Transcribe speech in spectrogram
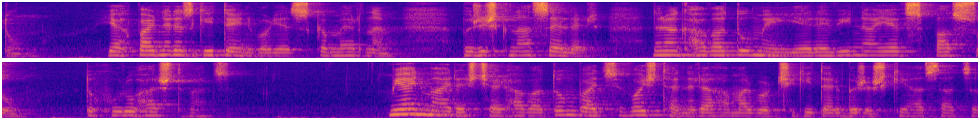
տուն։ Եղբայրներս գիտեին, որ ես կմեռնեմ, բժիշկն ասել էր, նրանք հավատում էին երևի նաև սպասում, տխուր ու հաշտված։ Միայն մայրս չէր հավատում, բայց ոչ թե նրա համար, որ չգիտեր բժշկի ասածը։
